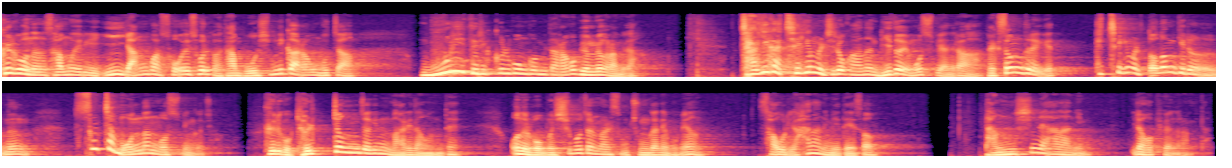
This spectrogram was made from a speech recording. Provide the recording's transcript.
그리고는 사무엘이 이 양과 소의 소리가 다 무엇입니까? 라고 묻자 무리들이 끌고 온 겁니다. 라고 변명을 합니다. 자기가 책임을 지려고 하는 리더의 모습이 아니라 백성들에게 그 책임을 떠넘기려는 진짜 못난 모습인 거죠. 그리고 결정적인 말이 나오는데 오늘 보면 15절 말씀 중간에 보면 사울이 하나님에 대해서 당신의 하나님이라고 표현을 합니다.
